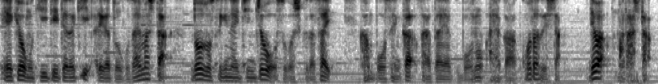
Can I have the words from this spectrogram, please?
えー、今日も聞いていただきありがとうございました。どうぞ素敵な一日をお過ごしください。漢方専科サーター薬房の早川幸太でした。では、また明日。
